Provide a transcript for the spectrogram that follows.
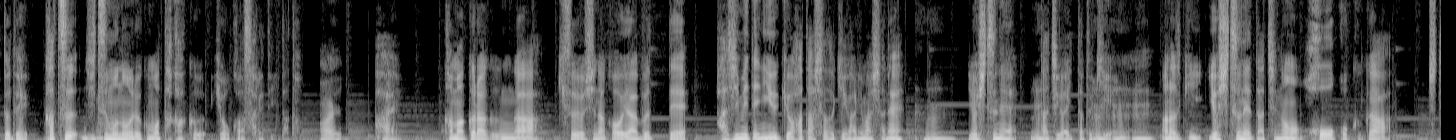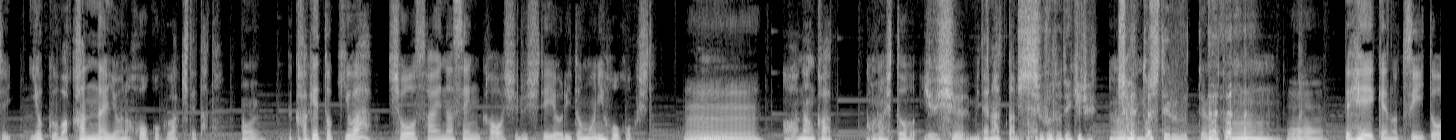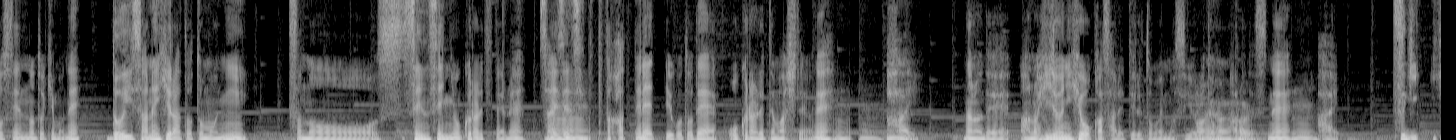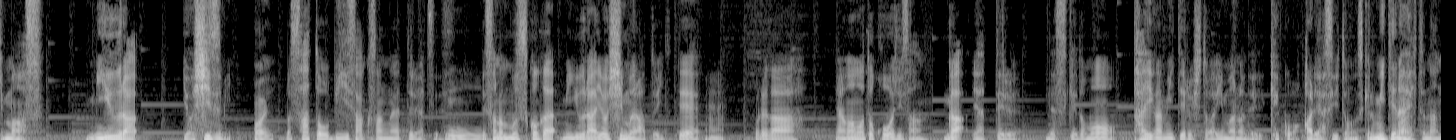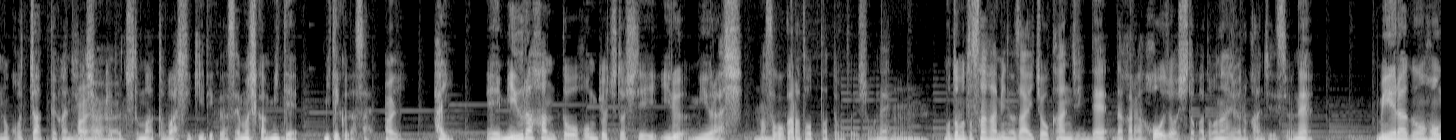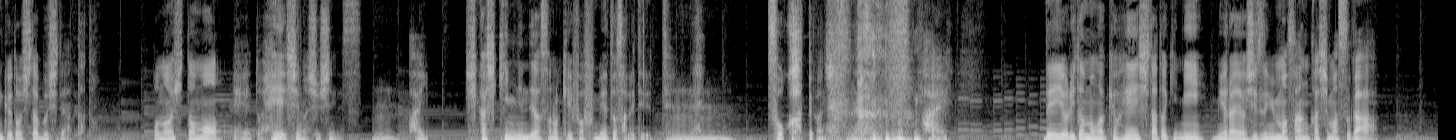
人で、かつ実務能力も高く評価されていたと。はいはい。鎌倉軍が木曽義仲を破って初めて入居を果たした時がありましたね。うん義経たちが行った時。うんうんあの時義経たちの報告がちょっとよくわかんないような報告が来てたと。うんはいで景時は詳細な戦果を記して頼朝に報告した。うんあなんかこの人優秀みたいになったみたい仕事できる。な。ちゃんとしてるってなったうん、うんうんで平家の追討戦の時もね土井実平と共にその戦線に送られてたよね最前線で戦ってねっていうことで送られてましたよね。うんうんうんはい。なのであの非常に評価されてると思います頼朝かはいはいはいらですね。うんはい。次いきます。三浦義澄はい佐藤 B 作さんがやってるやつです。おでその息子が三浦義村といって、うんこれが山本浩二さんがやってるんですけども大河見てる人は今ので結構わかりやすいと思うんですけど見てない人何のこっちゃって感じでしょうけど、ちょっとまあ飛ばして聞いてください。もしくは見て見てください。はい。はい、えー三浦半島を本拠地としている三浦市、まあ、うん。そこから取ったってことでしょうね。うん。もともと相模の在庁肝心でだから北条氏とかと同じような感じですよね。三浦軍を本拠とした武士であったと。この人も、えー、と兵士の出身です。うん。はい。しかし近年ではその系譜は不明とされているっていうね、うんそうかって感じですね。はい。で、頼朝が挙兵した時に三浦義澄も参加しますが、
